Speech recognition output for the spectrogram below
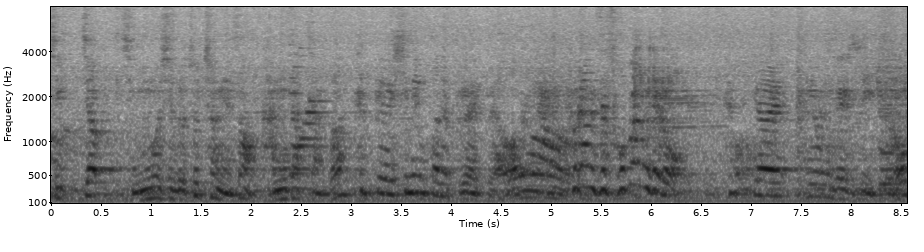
직접 집무실로 초청해서 감사장과 특별 시민권을 부여했고요. 프랑스 소방대로 특별 사용될 수 있도록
